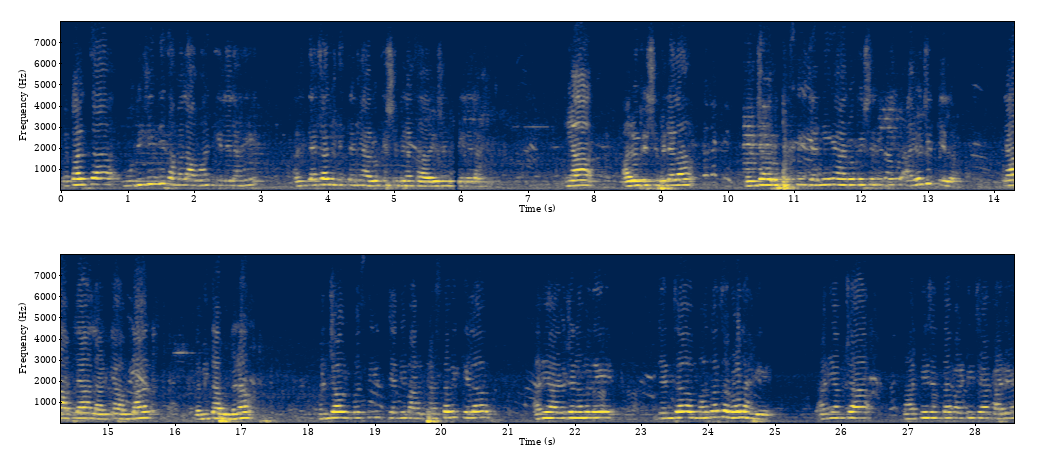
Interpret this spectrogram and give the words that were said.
प्रकारचा मोदीजींनीच आम्हाला आवाहन केलेलं आहे. आणि त्याच्या निमित्ताने आरोग्य शिबिराचं आयोजन केलेलं आहे. या आरोग्य शिबिराला मंचावर उपस्थित ज्यांनी हे आरोग्य शिबिर आयोजित केलं त्या आपल्या लाडक्या आमदार नमिता मुंदडा मंचावर उपस्थित ज्यांनी प्रास्ताविक प्रस्तावित केलं आणि आयोजनामध्ये ज्यांचा महत्त्वाचा रोल आहे आणि आमच्या भारतीय जनता पार्टीच्या कार्य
